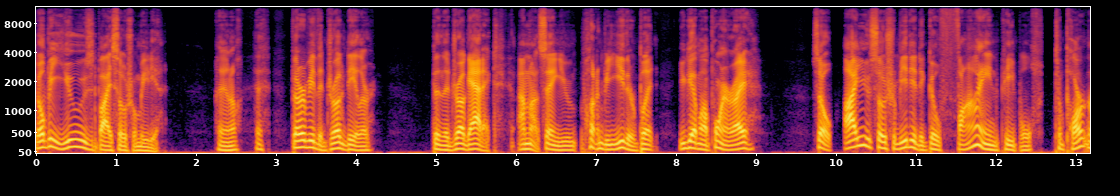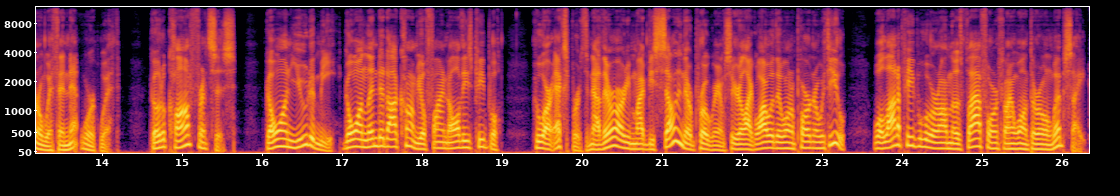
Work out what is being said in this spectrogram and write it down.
Don't be used by social media. You know, better be the drug dealer than the drug addict. I'm not saying you want to be either, but you get my point, right? So I use social media to go find people to partner with and network with. Go to conferences, go on Udemy, go on lynda.com. You'll find all these people who are experts. Now, They're already might be selling their program. So you're like, why would they want to partner with you? Well, a lot of people who are on those platforms might want their own website.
